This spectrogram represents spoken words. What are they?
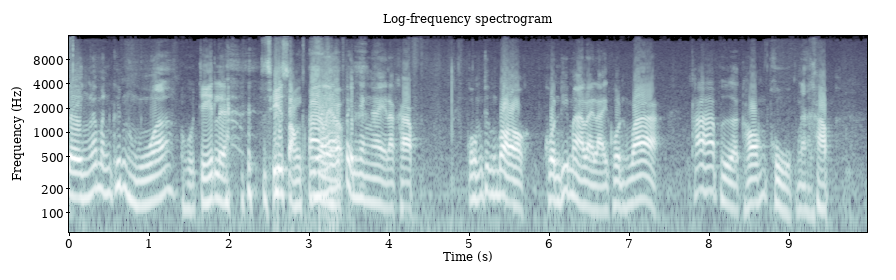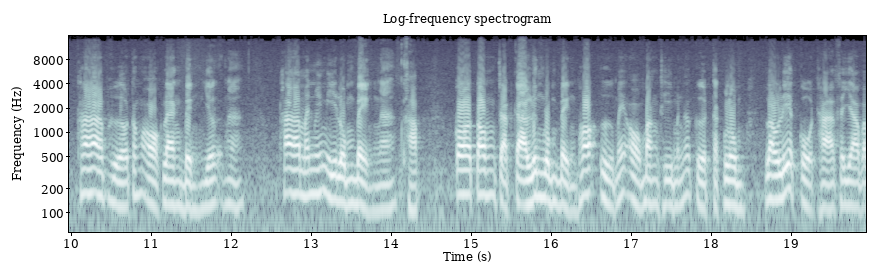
เบ่งแล้วมันขึ้นหัวโอ้โหจี๊ดเลย จี๊ดสองข้างเลยแล้ควรับเป็นยังไงล่ะครับ ผมถึงบอกคนที่มาหลาย ๆ คนว่า ถ้าเผื่อท้องผูกนะ ครับถ้าเผื่อต้องออกแรงเบ่งเยอะนะ ถ้ามันไม่มีลมเบ่งนะ ครับ ก็ต้องจัดการเรื่องลมเบ่ง เพราะเออไม่ออกบางทีมันก็เกิดจากลม เราเรียกโกฏฐาสยาว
